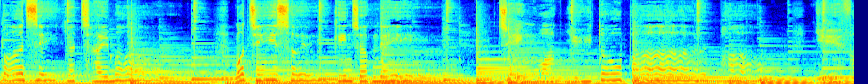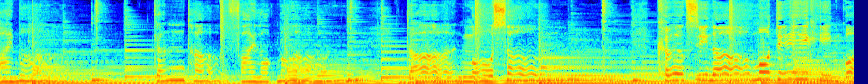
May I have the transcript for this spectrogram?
不惜一切吗？我只需见着你，情或雨快？乐吗？但我心却是那么的牵挂。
